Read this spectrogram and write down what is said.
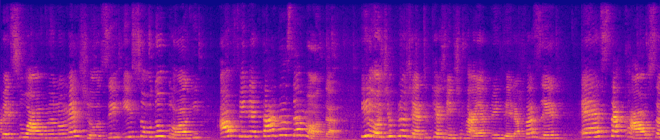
pessoal, meu nome é Josi e sou do blog Alfinetadas da Moda. E hoje o projeto que a gente vai aprender a fazer é esta calça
